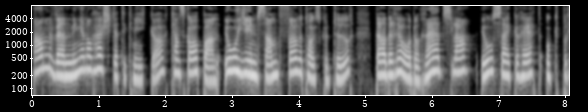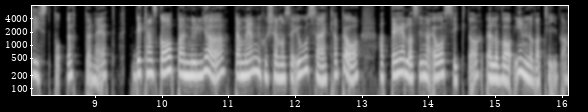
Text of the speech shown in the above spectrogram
Användningen av härskartekniker kan skapa en ogynnsam företagskultur där det råder rädsla, osäkerhet och brist på öppenhet. Det kan skapa en miljö där människor känner sig osäkra på att dela sina åsikter eller vara innovativa.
